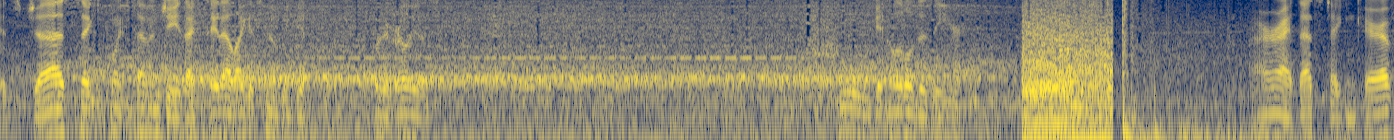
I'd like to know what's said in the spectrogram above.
It's just 6.7 Gs. I say that like it's no big deal, but it really is. Ooh, getting a little dizzy here. Alright, that's taken care of.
